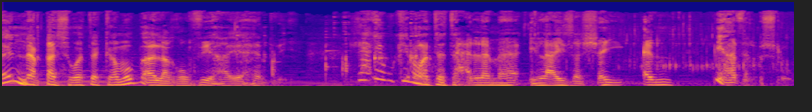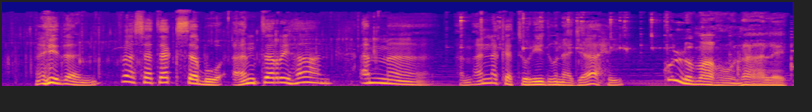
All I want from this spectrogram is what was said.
إن قسوتك مبالغ فيها يا هنري. لا يمكن أن تتعلم إلايزا شيئا بهذا الأسلوب. إذا فستكسب أنت الرهان أما أم أنك تريد نجاحي؟ كل ما هنالك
